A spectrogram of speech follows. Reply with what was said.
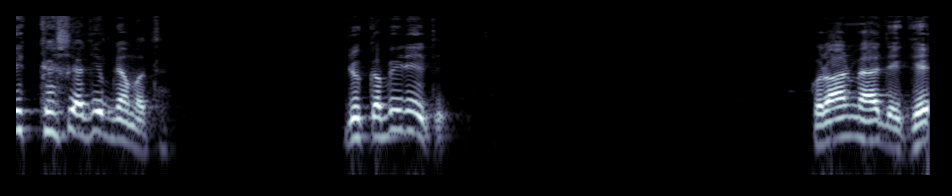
یہ کیسی عجیب نعمت ہے جو کبھی نہیں تھی قرآن میں آئے دیکھیے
